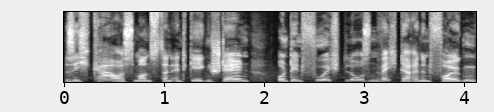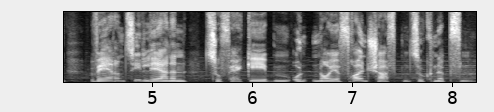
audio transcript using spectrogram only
sich Chaosmonstern entgegenstellen und den furchtlosen Wächterinnen folgen, während sie lernen, zu vergeben und neue Freundschaften zu knüpfen.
